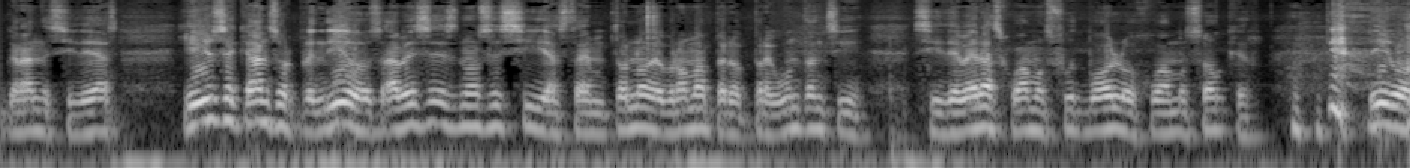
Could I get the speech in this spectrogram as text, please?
grandes ideas. Y ellos se quedan sorprendidos. A veces no sé si hasta en tono de broma, pero preguntan si, si de veras jugamos fútbol o jugamos soccer. Digo,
